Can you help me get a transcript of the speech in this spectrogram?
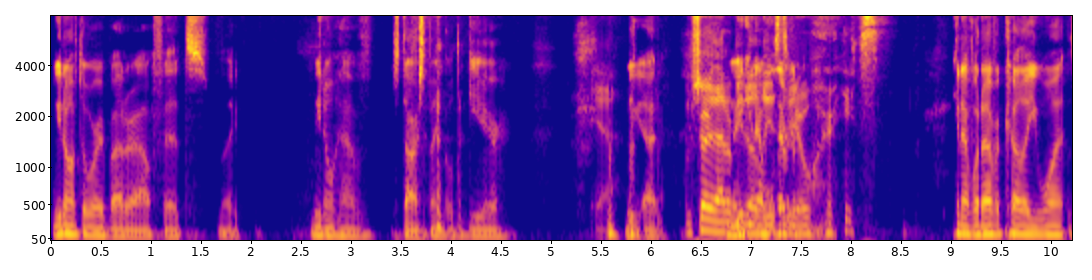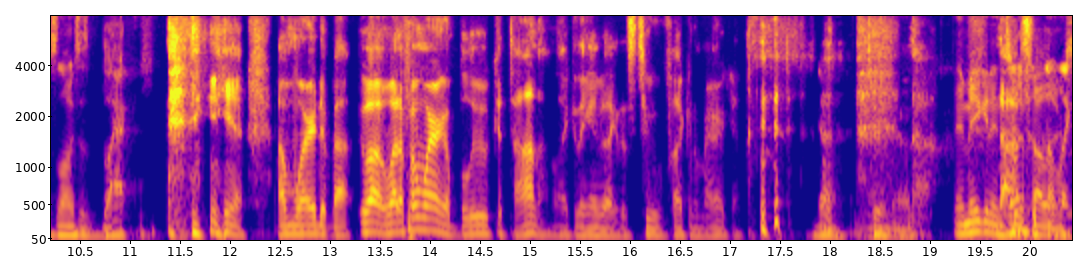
we don't have to worry about our outfits. Like, we don't have star spangled gear. Yeah, We got I'm sure that'll You be the have least of your worries. you can have whatever color you want as long as it's black. yeah, I'm worried about. Well, what if I'm wearing a blue katana? Like they're gonna be like, "That's too fucking American." Yeah, too American. nah, They make it in Nah, two colors. Like,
